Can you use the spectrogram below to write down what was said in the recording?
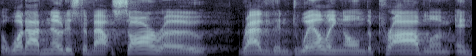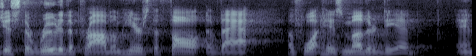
But what I've noticed about sorrow, rather than dwelling on the problem and just the root of the problem, here's the thought of that, of what his mother did. And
